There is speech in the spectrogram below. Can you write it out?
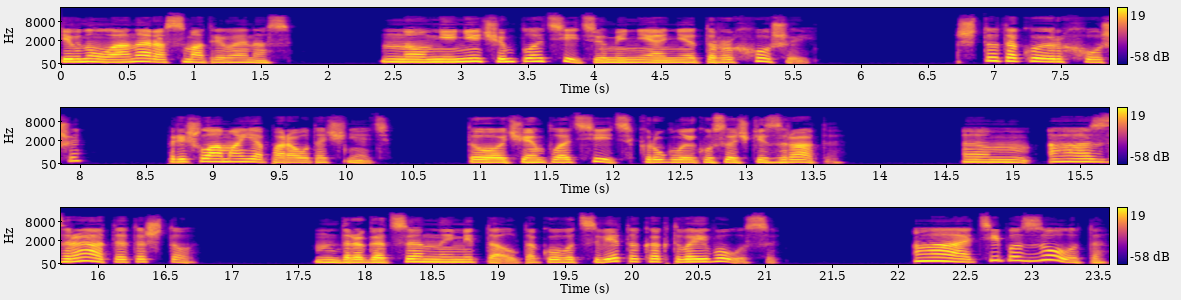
кивнула она, рассматривая нас. «Но мне нечем платить, у меня нет рхошей». «Что такое рхоши?» Пришла моя пора уточнять. «То, чем платить, круглые кусочки зрата». «Эм, а зрат — это что?» «Драгоценный металл, такого цвета, как твои волосы». «А, типа золота»,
